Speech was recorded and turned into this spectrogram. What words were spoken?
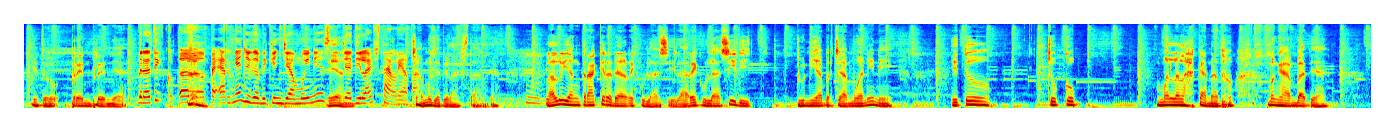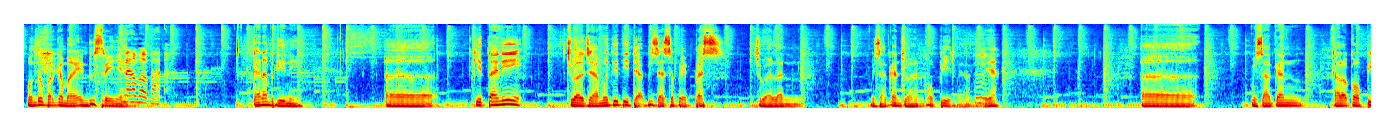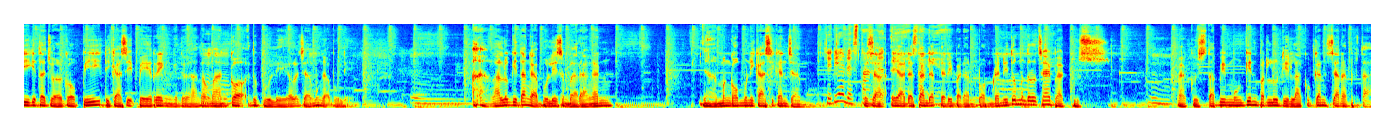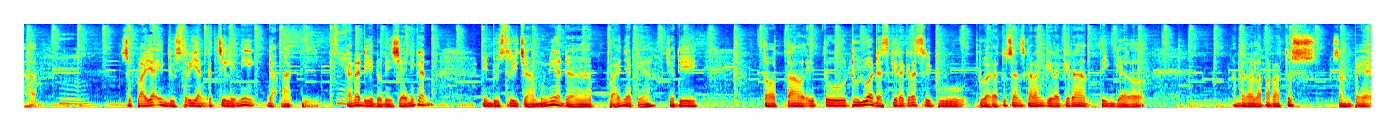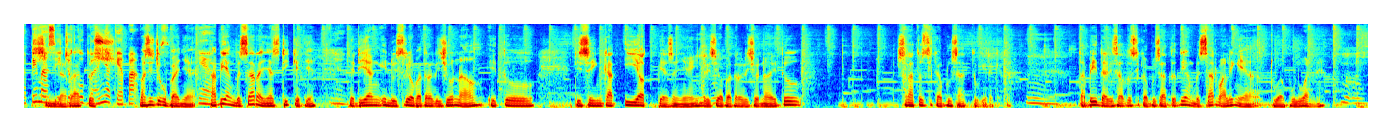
itu brand-brandnya. Berarti eh, PR-nya juga bikin jamu ini Iya. jadi lifestyle ya, Pak? Jamu jadi lifestyle ya. Hmm. Lalu yang terakhir adalah regulasi. Lah regulasi di dunia perjamuan ini itu cukup melelahkan atau menghambat ya untuk perkembangan industrinya. Kenapa, Pak? Karena begini, eh, kita ini jual jamu itu tidak bisa sebebas jualan misalkan jualan kopi misalnya gitu Hmm. ya. Eh, misalkan kalau kopi kita jual kopi dikasih piring gitu atau Mm-mm. mangkok itu boleh, kalau jamu nggak boleh. Hmm. Lalu kita nggak boleh sembarangan ya, mengkomunikasikan jamu. Jadi ada Bisa, standar. ya ada standar ya? dari Badan POM dan itu Oh. menurut saya bagus, Hmm. bagus. Tapi mungkin perlu dilakukan secara bertahap Hmm. supaya industri yang kecil ini nggak mati. Iya. Karena di Indonesia ini kan industri jamu ini ada banyak ya. Jadi total itu dulu ada kira-kira 1200-an sekarang kira-kira tinggal antara 800 sampai Tapi masih 900. cukup banyak ya, Pak? Masih cukup banyak. Iya. Tapi yang besar hanya sedikit ya. Iya. Jadi yang industri obat tradisional itu disingkat IOT biasanya. Industri obat tradisional itu 131 kira-kira. Hmm. Tapi dari 131 itu yang besar paling ya 20-an ya. Hmm.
